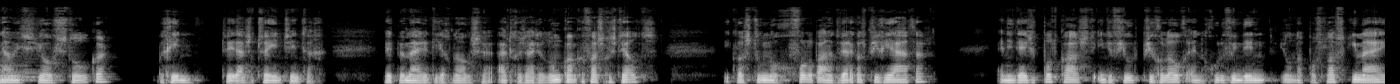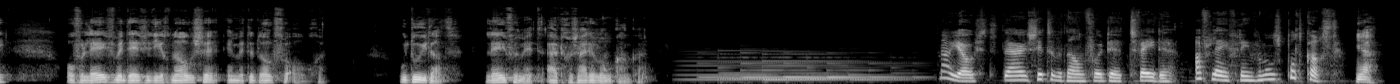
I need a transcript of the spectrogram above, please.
naam is Joost Stolker. Begin 2022 werd bij mij de diagnose uitgezaaide longkanker vastgesteld. Ik was toen nog volop aan het werk als psychiater. En in deze podcast interviewt psycholoog en goede vriendin Jonna Poslavski mij over leven met deze diagnose en met de dood voor ogen. Hoe doe je dat? Leven met uitgezaaide longkanker. Nou Joost, daar zitten we dan voor de tweede aflevering van onze podcast. Ja,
